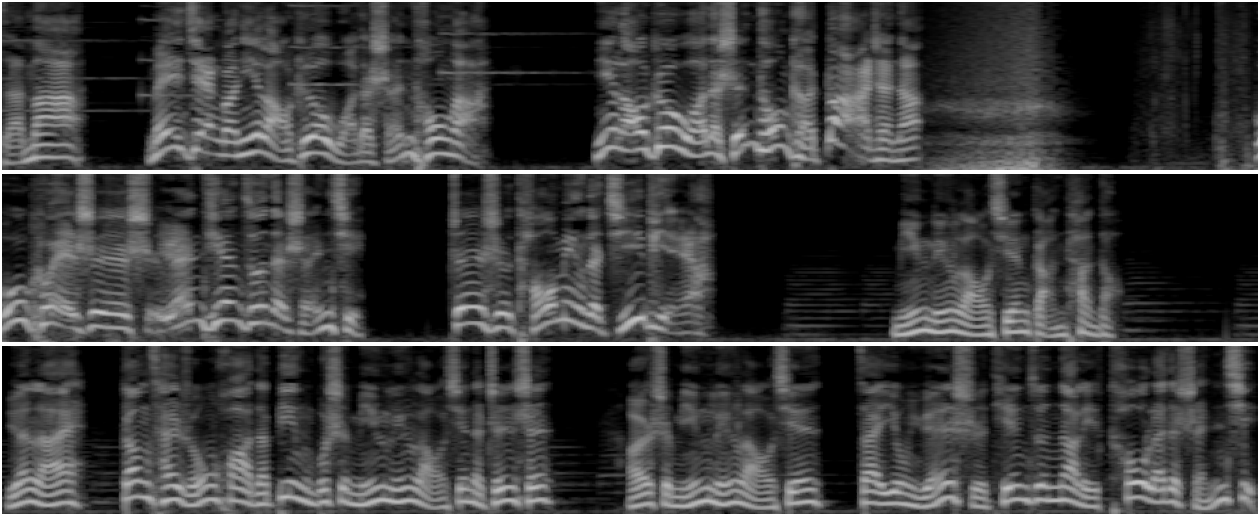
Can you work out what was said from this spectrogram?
怎么没见过你老哥我的神通啊？你老哥我的神通可大着呢，不愧是始元天尊的神器，真是逃命的极品啊！明灵老仙感叹道：“原来刚才融化的并不是明灵老仙的真身，而是明灵老仙在用元始天尊那里偷来的神器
